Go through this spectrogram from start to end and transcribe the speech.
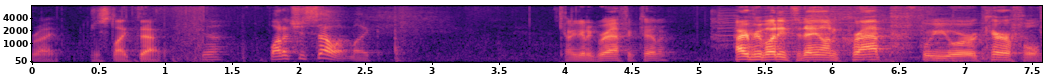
Right. Just like that. Yeah. Why don't you sell it, Mike? Can I get a graphic, Taylor? Hi, everybody. Today on Crap, for your careful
